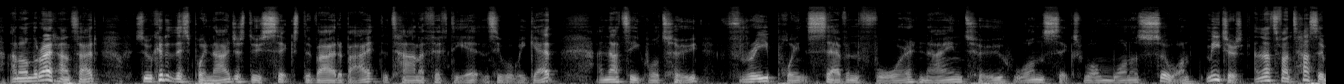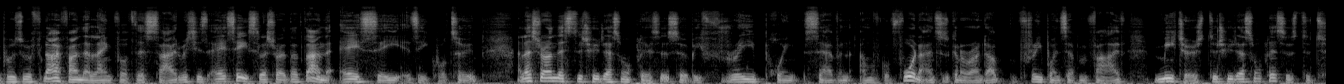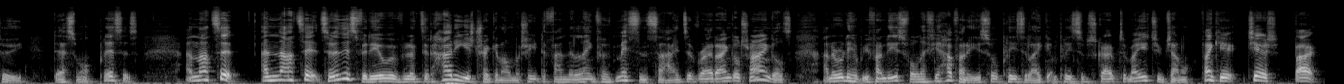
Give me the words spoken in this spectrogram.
And on the right hand side, so we could at this point now just do 6 divided by the tan of 58 and see what we get. And that's equal to 3.74921611 and so on meters. And that's fantastic because we've now found the length of this side, which is AC. So let's write that down. The AC is equal to, and let's round this to two decimal places. So it'd be 3.7, and we've got four nines, so it's going to round up 3.75 meters to two decimal places, to two decimal places. And that's it. And that's it. So in this video, we've looked at how to use trigonometry to find the length of missing sides of right angle triangles. And I really hope you found it useful. And if you have found it useful, please like it and please subscribe to my YouTube channel. Thank you. Cheers. Bye.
